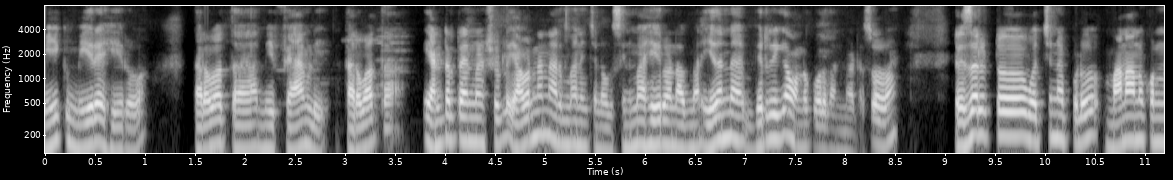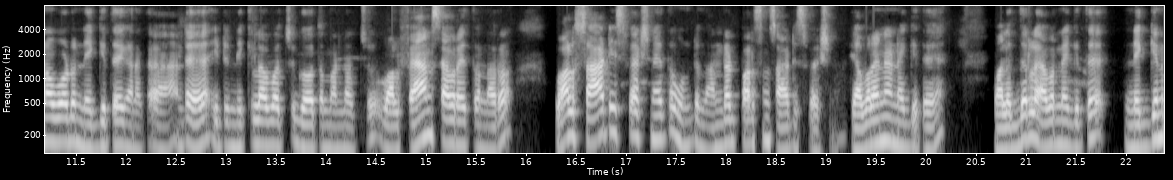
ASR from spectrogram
మీకు మీరే హీరో తర్వాత మీ ఫ్యామిలీ తర్వాత ఎంటర్టైన్మెంట్ షూట్లో ఎవరినైనా అభిమానించండి. ఒక సినిమా హీరోని అభిమాని ఏదన్నా వెర్రిగా ఉండకూడదు అనమాట సో రిజల్ట్ వచ్చినప్పుడు మన అనుకున్నవాడు నెగ్గితే గనక అంటే ఇటు నిఖిల్ అవ్వచ్చు గౌతమ్ అనొచ్చు వాళ్ళ ఫ్యాన్స్ ఎవరైతే ఉన్నారో వాళ్ళ సాటిస్ఫాక్షన్ అయితే ఉంటుంది. హండ్రెడ్ పర్సెంట్ సాటిస్ఫాక్షన్ ఎవరైనా నెగ్గితే వాళ్ళిద్దరిలో ఎవరు నెగ్గితే నెగ్గిన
